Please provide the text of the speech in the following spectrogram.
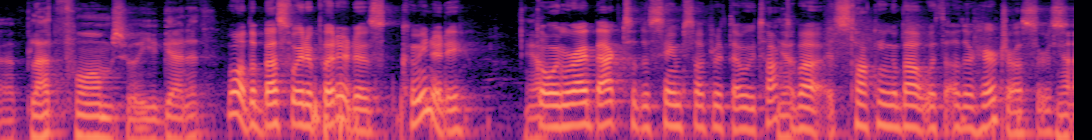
uh, platforms where you get it? Well, the best way to put it is community. Yeah. Going right back to the same subject that we talked Yeah. about, it's talking about with other hairdressers. Yeah.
